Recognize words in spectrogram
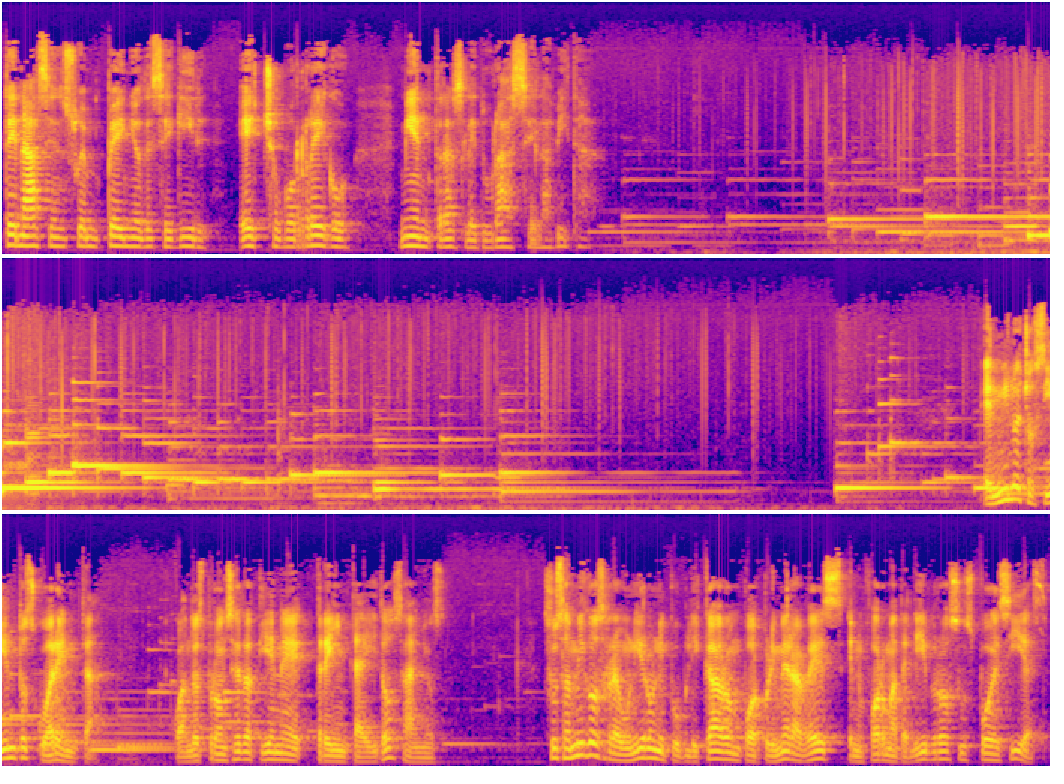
tenaz en su empeño de seguir hecho borrego mientras le durase la vida. En 1840, cuando Espronceda tiene 32 años, sus amigos reunieron y publicaron por primera vez en forma de libro sus poesías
